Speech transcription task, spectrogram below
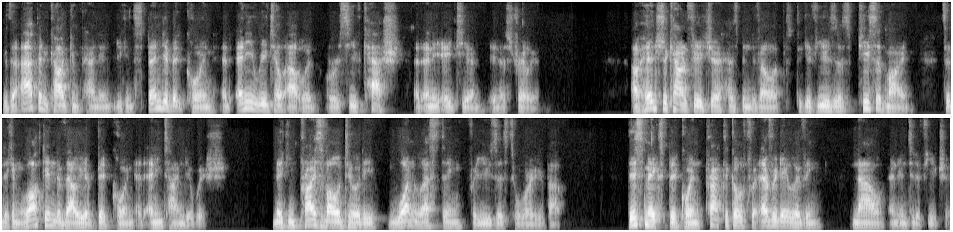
With the app and card companion, you can spend your Bitcoin at any retail outlet or receive cash at any ATM in Australia. Our hedged account feature has been developed to give users peace of mind so they can lock in the value of Bitcoin at any time they wish making price volatility one less thing for users to worry about. This makes Bitcoin practical for everyday living now and into the future.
